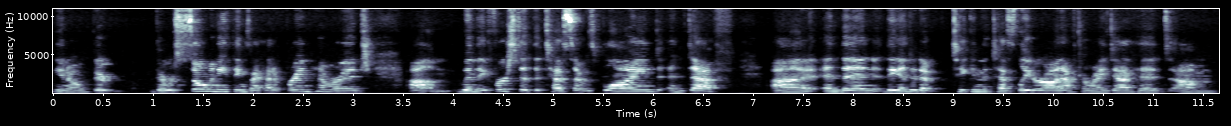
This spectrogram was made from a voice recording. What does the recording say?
you know, there there were so many things. I had a brain hemorrhage. Um, when they first did the test, I was blind and deaf. Uh, and then they ended up taking the test later on after my dad had, um,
